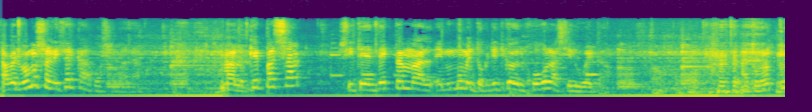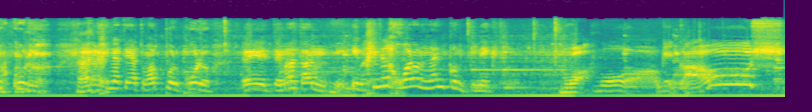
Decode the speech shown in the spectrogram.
A ver, vamos a analizar cada cosa mala. Malo, ¿qué pasa si te detectan mal en un momento crítico del juego la silueta? A tomar por culo. Imagínate, a tomar por culo. Eh, te matan. Imagina el jugar online con Kinect. Buah. ¡Buah! ¡Qué caos!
